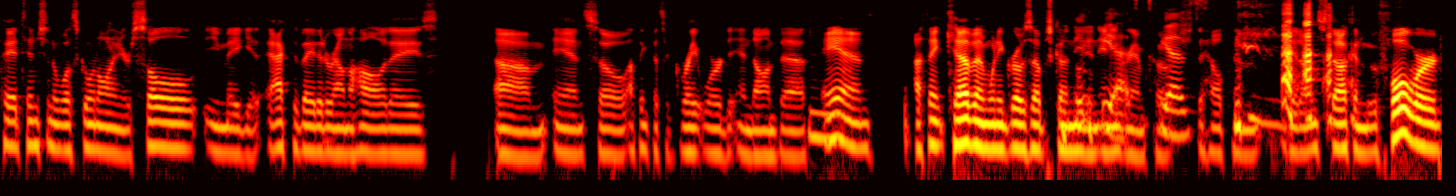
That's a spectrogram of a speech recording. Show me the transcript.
pay attention to what's going on in your soul you may get activated around the holidays um, and so i think that's a great word to end on beth Mhm. and i think kevin when he grows up is going to need an Yes, enneagram coach yes. to help him get unstuck and move forward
